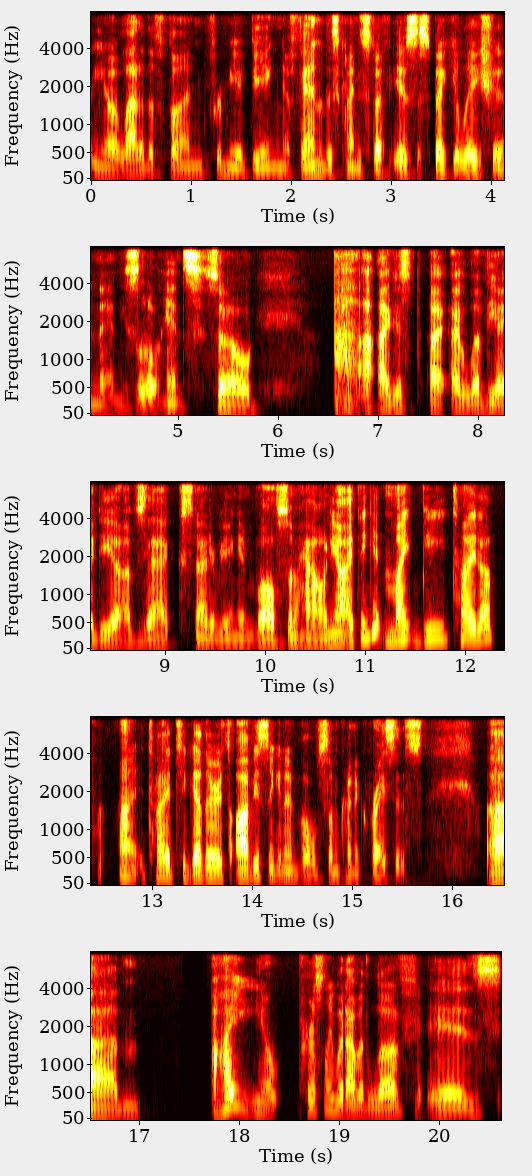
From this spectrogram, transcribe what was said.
you know, a lot of the fun for me of being a fan of this kind of stuff is the speculation and these little hints. So I, I just, I, I, love the idea of Zack Snyder being involved somehow, and yeah, I think it might be tied up, uh, tied together. It's obviously going to involve some kind of crisis. Um, I, you know, personally, what I would love is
